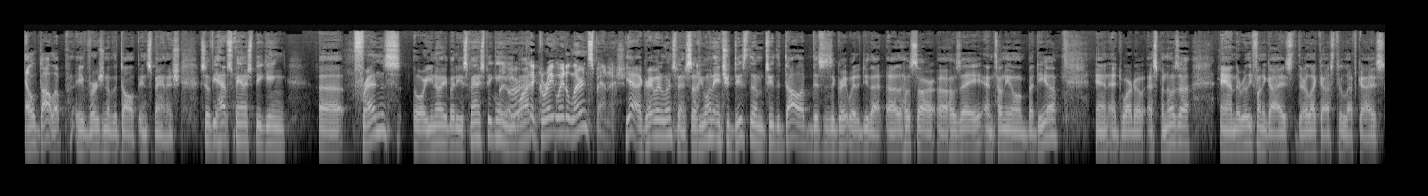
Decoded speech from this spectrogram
El Dollop, a version of the dollop in Spanish. So if you have Spanish speaking uh, friends or you know anybody who's Spanish speaking, you Or want a great way to learn Spanish. yeah, a great way to learn Spanish. So if you want to introduce them to the dollop, this is a great way to do that. Uh, the hosts are uh, Jose Antonio Badia and Eduardo Espinoza, and they're really funny guys. They're like us. They're left guys,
